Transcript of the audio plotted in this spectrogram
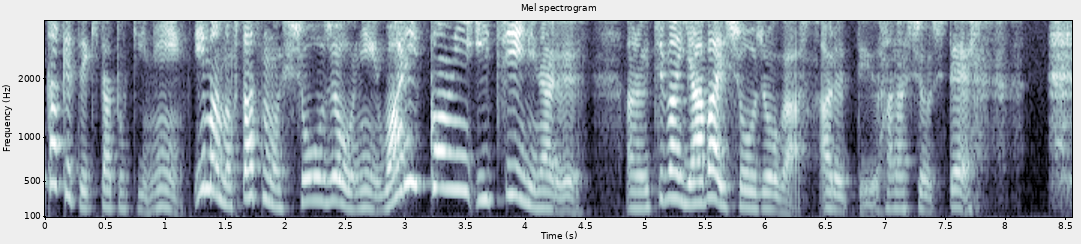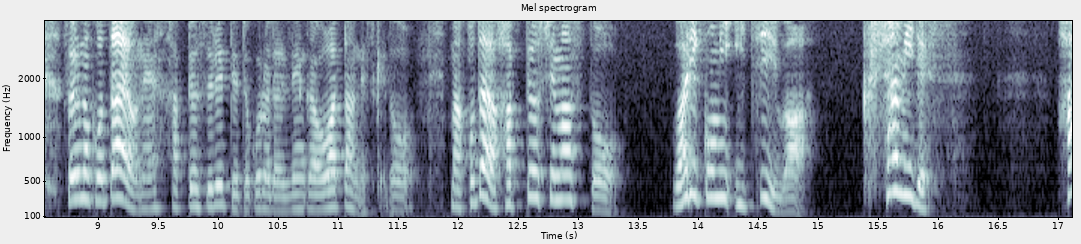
かけてきた時に、今の二つの症状に割り込み1位になる、あの、一番やばい症状があるっていう話をして、それの答えをね、発表するっていうところで前回終わったんですけど、まあ答えを発表しますと、割り込み1位は、くしゃみです。は？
